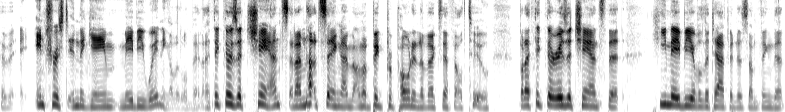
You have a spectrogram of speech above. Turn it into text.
uh, interest in the game maybe waning a little bit. I think there's a chance, and I'm not saying I'm, I'm a big proponent of XFL2, but I think there is a chance that he may be able to tap into something that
